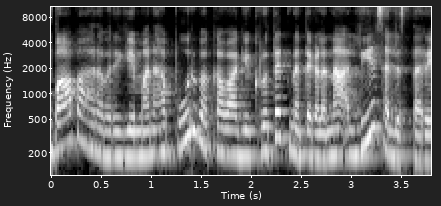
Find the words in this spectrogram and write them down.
ಬಾಬಾರವರಿಗೆ ಮನಃಪೂರ್ವಕವಾಗಿ ಕೃತಜ್ಞತೆಗಳನ್ನು ಅಲ್ಲಿಯೇ ಸಲ್ಲಿಸ್ತಾರೆ.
